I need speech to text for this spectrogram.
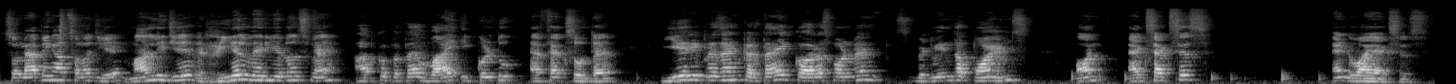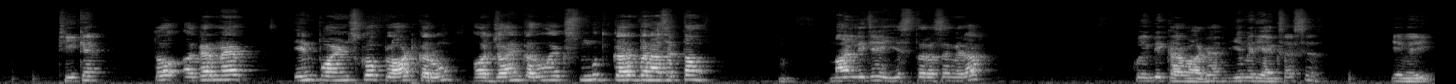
सो so, मैपिंग आप समझिए। मान लीजिए रियल वेरिएबल्स में आपको पता है y equal to F X होता है। ये रिप्रेजेंट करता है correspondence between the points on X axis and Y axis ठीक है? तो अगर मैं इन पॉइंट्स को प्लॉट करूँ और ज्वाइन करूँ, एक स्मूथ कर्व बना सकता हूँ। मान लीजिए इस तरह से मेरा कोई भी कर्व आ गया, ये मेरी एक्स एक्सिस ये मेरी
